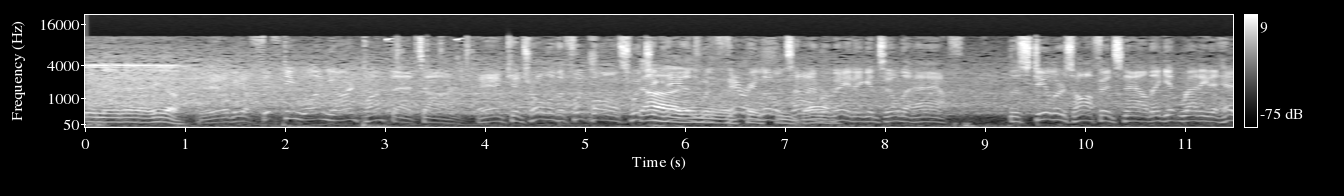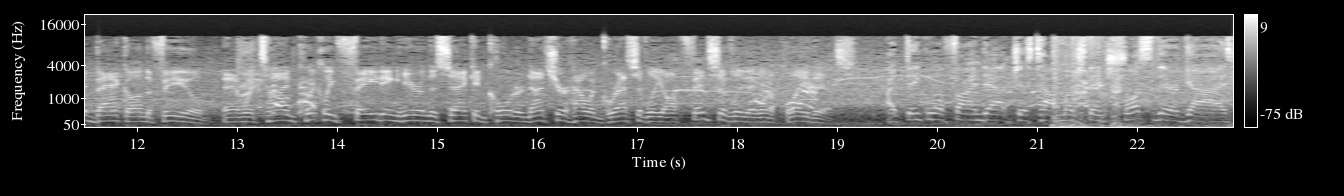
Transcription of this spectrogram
It'll be a 51-yard punt that time. And control of the football switching God, hands with very little time remaining until the half. The Steelers offense now, they get ready to head back on the field. And with time quickly fading here in the second quarter, not sure how aggressively, offensively they want to play this. I think we'll find out just how much they trust their guys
